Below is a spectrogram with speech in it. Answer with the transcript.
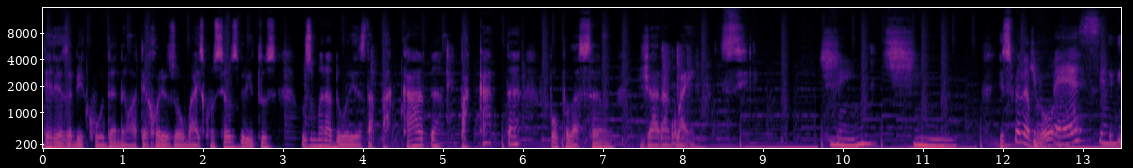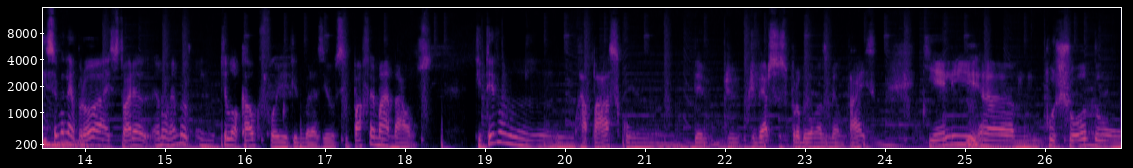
Teresa Bicuda não aterrorizou mais com seus gritos os moradores da pacata, pacata população jaraguaense. Gente. Isso me Que lembrou. péssimo. Isso me lembrou a história. Eu não lembro em que local que foi aqui no Brasil. Se pá foi Manaus. que teve um, um rapaz com de- de- diversos problemas mentais que ele ahn, puxou do,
